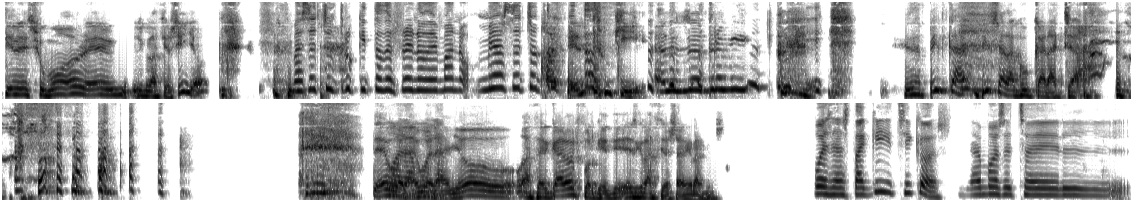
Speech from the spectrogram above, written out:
tiene su humor, es, graciosillo. ¿Me has hecho el truquito del freno de mano? ¿Me has hecho el truquito? El truqui. ¿Has hecho el truqui? Pica, pisa la cucaracha. es buena, es buena. Yo acercaros porque es graciosa, es graciosa. Pues hasta aquí, chicos. Ya hemos hecho el,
